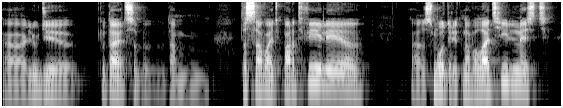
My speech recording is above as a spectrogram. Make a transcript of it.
Люди пытаются там тасовать портфели, Э, смотрит на волатильность, э,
